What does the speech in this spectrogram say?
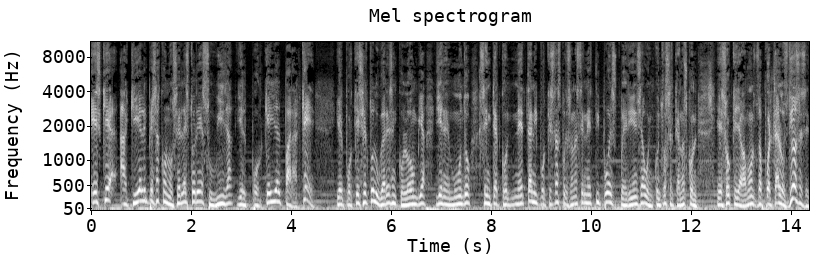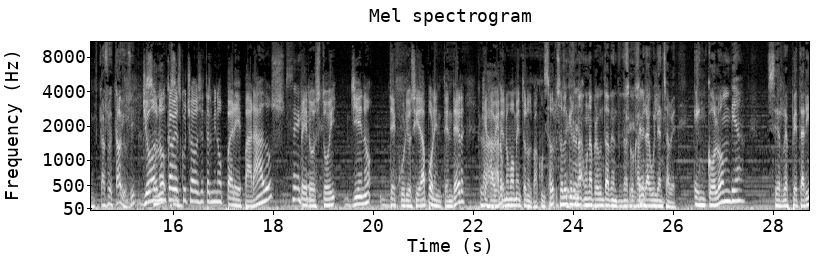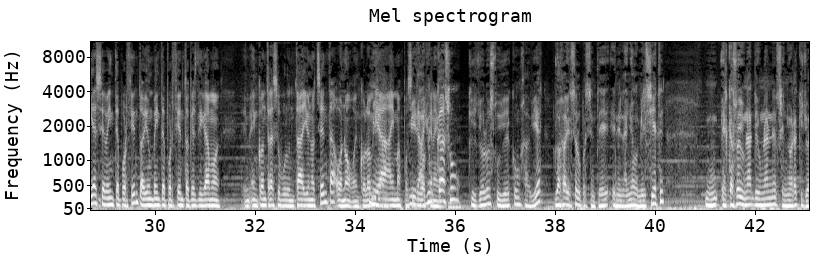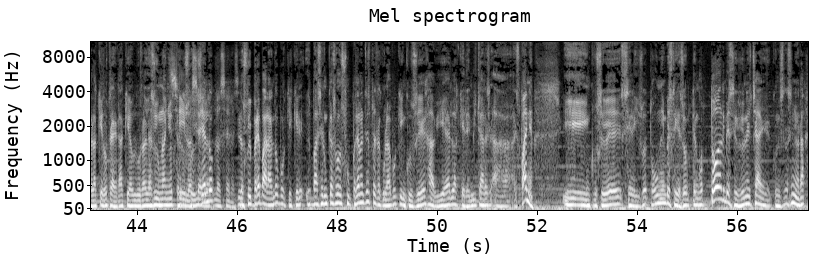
es que aquí él empieza a conocer la historia de su vida y el por qué y el para qué. Y el por qué ciertos lugares en Colombia y en el mundo se interconectan y por qué estas personas tienen este tipo de experiencia o encuentros cercanos con eso que llamamos la puerta de los dioses, en el caso de Tabio, ¿sí? Yo Solo- nunca había escuchado ese término preparados, Sí. pero estoy lleno de curiosidad por entender que. Javier en un momento nos va a contar. Solo, solo Sí, quiero sí. una, una pregunta de entender Sí, con sí. Javier a William Chávez. ¿En Colombia se respetaría ese 20%? ¿Hay un 20% que es, digamos, en, en contra de su voluntad y un 80% o no? ¿O en Colombia Mira, hay más positivos Mira, hay que un caso que yo lo estudié con Javier. Yo a Javier se lo presenté en el año 2007. Mm, El caso de una, de una señora que yo la quiero traer aquí a Blue Radio hace un año, te Sí, lo, lo estoy sé, diciendo. lo- lo sé, lo sé. estoy preparando porque quiere- va a ser un caso supremamente espectacular porque inclusive Javier la quiere invitar a, a España. Y inclusive se le hizo toda una investigación, tengo toda la investigación hecha eh, con esta señora.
